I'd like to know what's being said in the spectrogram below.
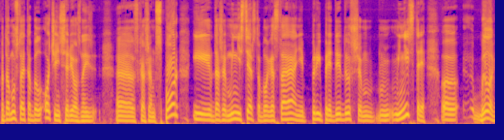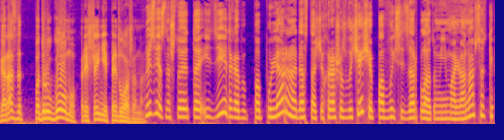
потому что это был очень серьезный, э, скажем, спор, и даже Министерство благосостояния при предыдущем министре э, было гораздо по-другому решение предложено. Ну, известно, что эта идея такая популярная, достаточно хорошо звучащая, повысить зарплату минимальную, она все-таки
